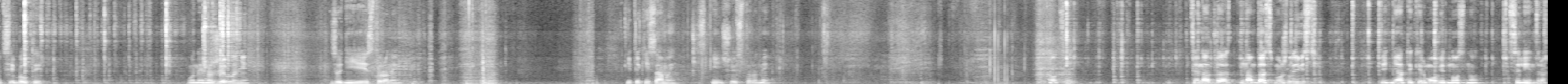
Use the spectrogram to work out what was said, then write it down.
оці болти. Вони наживлені з однієї сторони. І такий самий з іншої сторони. Оце. Це нам дасть можливість підняти кермо відносно циліндра.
